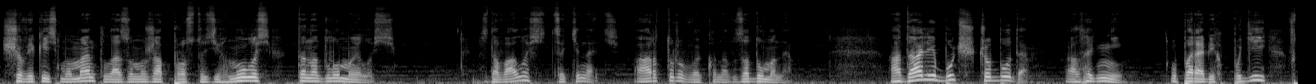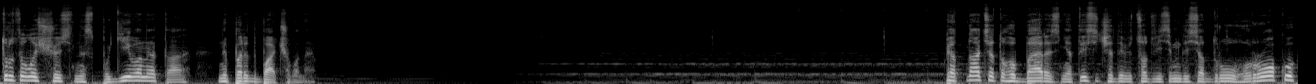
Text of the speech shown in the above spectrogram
що в якийсь момент лезо ножа просто зігнулось та надломилось. Здавалось, це кінець. Артур виконав задумане. А далі будь-що буде. Але ні. У перебіг подій втрутилось щось несподіване та непередбачуване. 15 березня 1982 року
